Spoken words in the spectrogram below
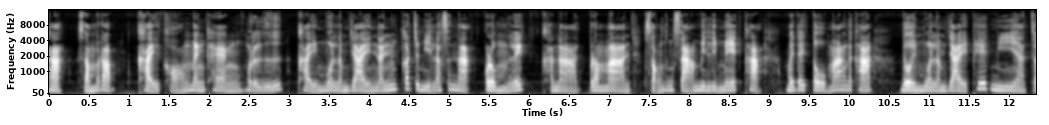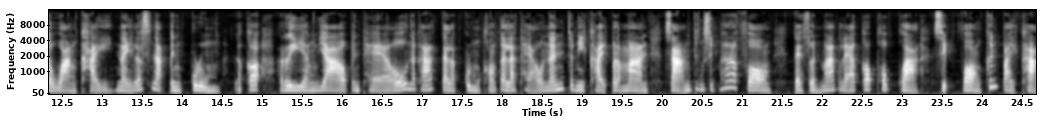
ค่ะสำหรับ ไข่ของแมงแคงหรือไข่มวลลำไยนั้นก็จะมีลักษณะกลมเล็กขนาดประมาณ 2-3มิลลิเมตรค่ะ ไม่ได้โตมากนะคะ โดยมวลลำไยเพศเมียจะวางไข่ในลักษณะเป็นกลุ่ม แล้วก็เรียงยาวเป็นแถวนะคะ แต่ละกลุ่มของแต่ละแถวนั้นจะมีไข่ประมาณ 3-15 ฟอง แต่ส่วนมากแล้วก็พบกว่า 10 ฟองขึ้นไปค่ะ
